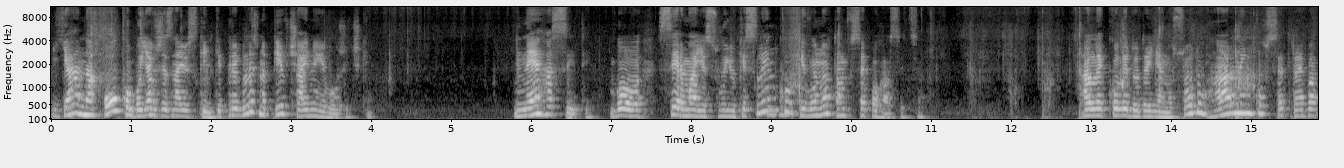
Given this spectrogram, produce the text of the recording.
Я на око, бо я вже знаю скільки, приблизно пів чайної ложечки. Не гасити, бо сир має свою кислинку і воно там все погаситься. Але коли додаємо соду, гарненько все треба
